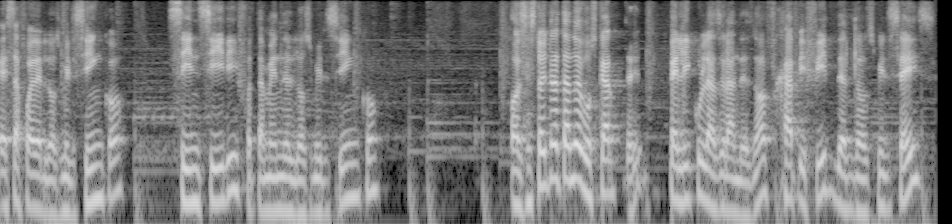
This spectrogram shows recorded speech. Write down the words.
Esa fue del 2005. Sin City fue también del 2005. O sea, estoy tratando de buscar Sí. películas grandes, ¿no? Happy Feet del 2006.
